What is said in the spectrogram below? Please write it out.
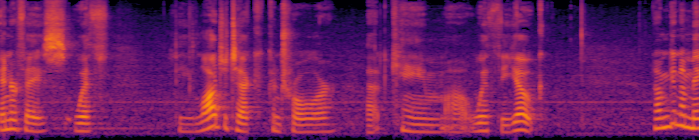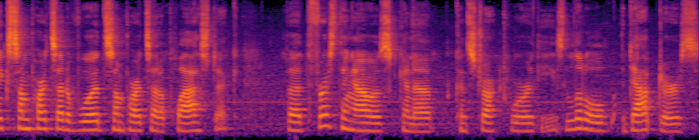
interface with the Logitech controller that came uh, with the yoke. Now I'm going to make some parts out of wood, some parts out of plastic, but the first thing I was going to construct were these little adapters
